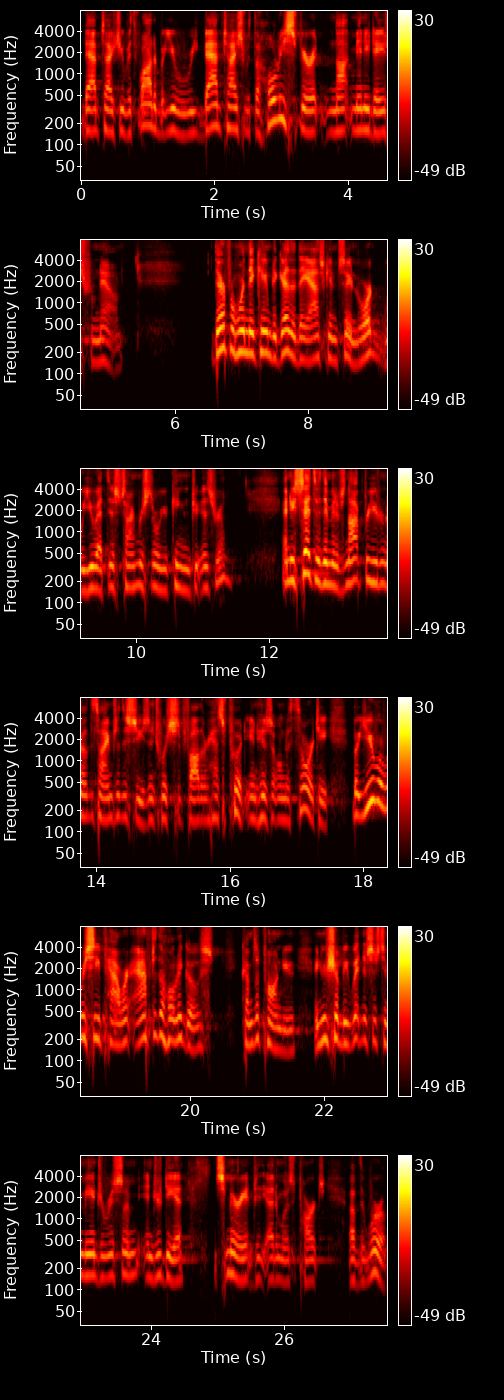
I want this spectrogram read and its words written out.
baptized you with water, but you will be baptized with the Holy Spirit not many days from now. Therefore, when they came together, they asked him, saying, Lord, will you at this time restore your kingdom to Israel? And he said to them, It is not for you to know the times or the seasons which the Father has put in his own authority, but you will receive power after the Holy Ghost comes upon you, and you shall be witnesses to me in Jerusalem, in Judea Samaria to the uttermost parts of the world.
